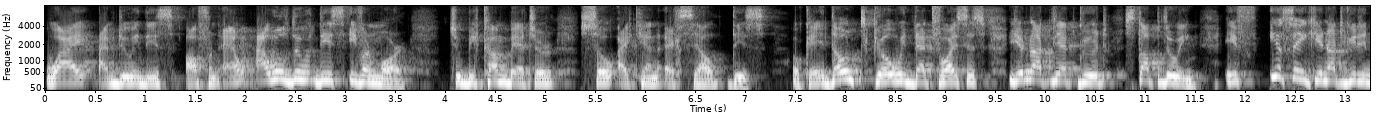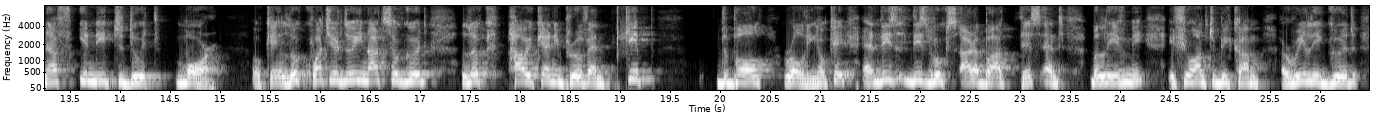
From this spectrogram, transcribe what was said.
why I'm doing this often. And I will do this even more to become better so I can excel this. Okay, don't go with that voices. You're not that good. Stop doing. If you think you're not good enough, you need to do it more. Okay, look what you're doing, not so good. Look how you can improve and keep the ball rolling. Okay, and these these books are about this. And believe me, if you want to become a really good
